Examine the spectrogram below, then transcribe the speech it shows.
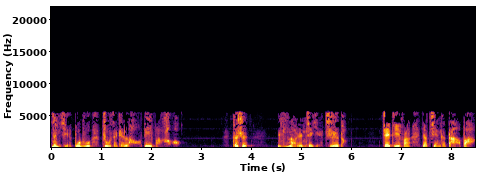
那也不如住在这老地方好。可是您老人家也知道，这地方要建个大坝，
